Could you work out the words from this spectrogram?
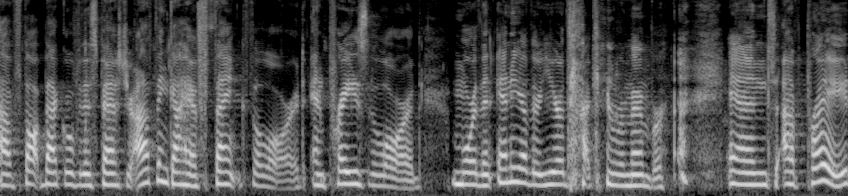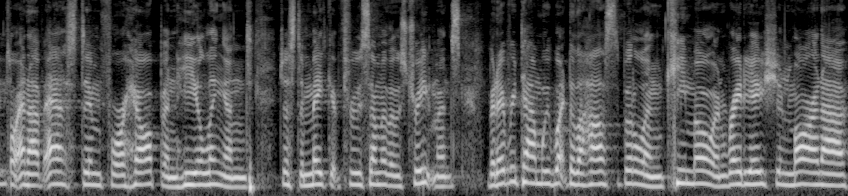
I've thought back over this past year. I think I have thanked the Lord and praised the Lord more than any other year that I can remember. and I've prayed and I've asked Him for help and healing and just to make it through some of those treatments. But every time we went to the hospital and chemo and radiation, Morrow and I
